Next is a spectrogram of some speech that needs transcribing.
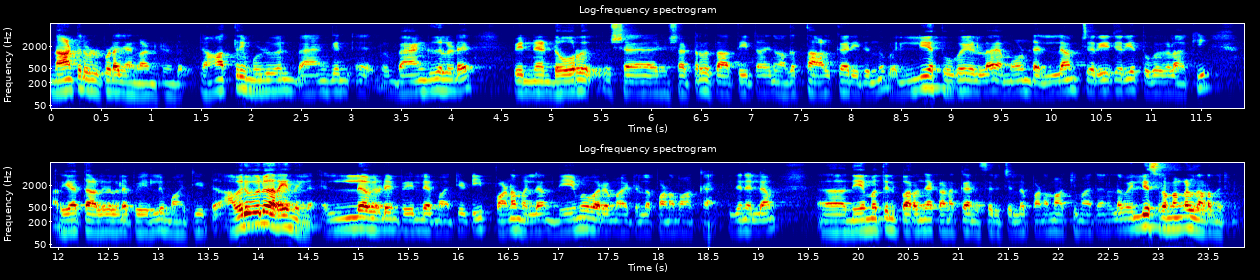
നാട്ടിലുൾപ്പെടെ ഞാൻ കണ്ടിട്ടുണ്ട്. രാത്രി മുഴുവൻ ബാങ്കിൻ ബാങ്കുകളുടെ പിന്നെ ഡോറ് ഷട്ടർ താത്തിയിട്ട് അതിനകത്ത് ആൾക്കാരിരുന്ന്. വലിയ തുകയുള്ള എമൗണ്ട് എല്ലാം ചെറിയ ചെറിയ തുകകളാക്കി അറിയാത്ത ആളുകളുടെ പേരിൽ മാറ്റിയിട്ട് അവർ പോലും അറിയുന്നില്ല. എല്ലാവരുടെയും പേരിൽ മാറ്റിയിട്ട് ഈ പണമെല്ലാം നിയമപരമായിട്ടുള്ള പണമാക്കാൻ ഇതിനെല്ലാം നിയമത്തിൽ പറഞ്ഞ കണക്കനുസരിച്ചുള്ള പണമാക്കി മാറ്റാനുള്ള വലിയ ശ്രമങ്ങൾ നടന്നിട്ടുണ്ട്.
